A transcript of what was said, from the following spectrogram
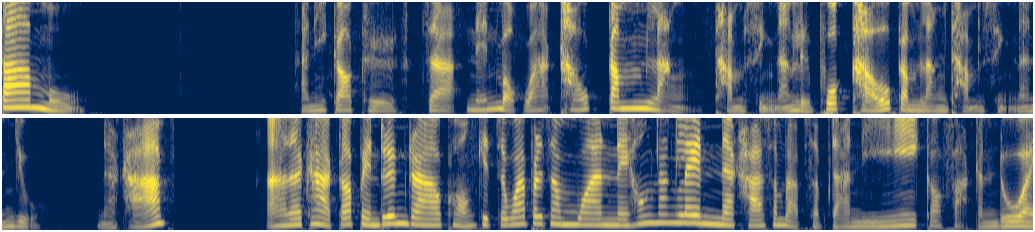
tamu อันนี้ก็คือจะเน้นบอกว่าเขากำลังทำสิ่งนั้น หรือพวกเขากำลังทำสิ่งนั้นอยู่นะคะเอาละค่ะ ก็เป็นเรื่องราวของกิจวัตรประจำวันในห้องนั่งเล่นนะคะสำหรับสัปดาห์นี้ก็ฝากกันด้วย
